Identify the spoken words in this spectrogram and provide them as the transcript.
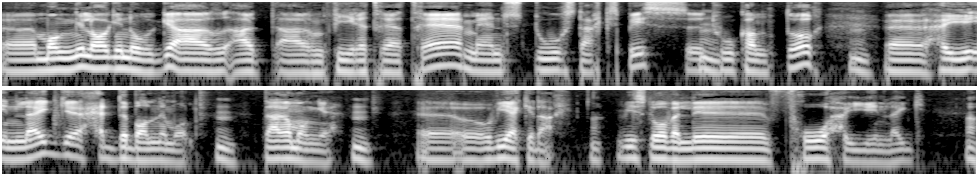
Eh, mange lag i Norge er, er, er 4-3-3 med en stor, sterk spiss, Mm. eh, to kanter, eh, høye innlegg, header ballen i mål. Mm. Der er mange. Mm. Eh, og vi er ikke der. Nei. Vi slår veldig få høye innlegg. Ja.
